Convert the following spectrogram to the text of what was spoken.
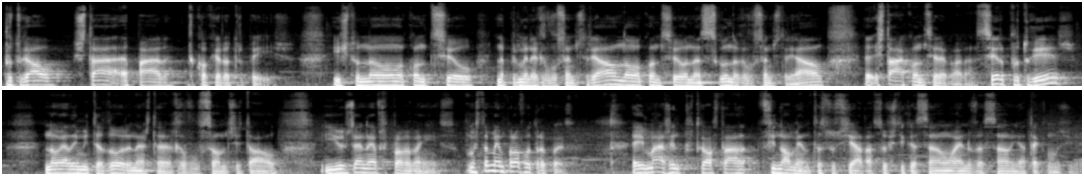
Portugal está a par de qualquer outro país. Isto não aconteceu na primeira Revolução Industrial, não aconteceu na segunda Revolução Industrial, eh, está a acontecer agora. Ser português não é limitador nesta revolução digital e o José prova bem isso. Mas também prova outra coisa a imagem de Portugal está finalmente associada à sofisticação, à inovação e à tecnologia.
